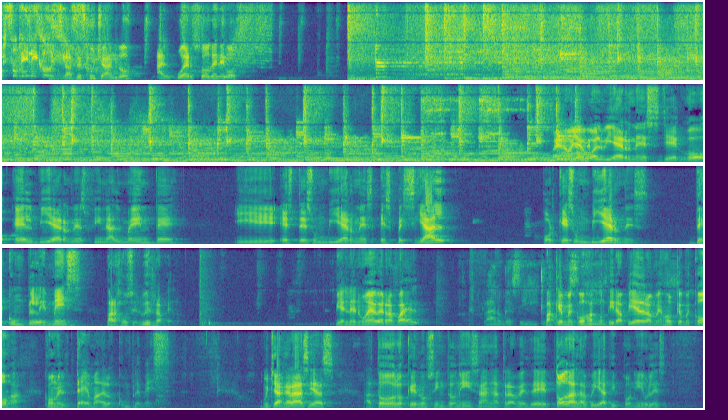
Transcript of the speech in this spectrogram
Almuerzo de negocios. Estás escuchando Almuerzo de negocios. Bueno, llegó el viernes, llegó el viernes finalmente y este es un viernes especial porque es un viernes de cumplemés para José Luis Ravelo. Viernes 9, Rafael. Claro que sí. Para que me coja con tira piedra, mejor que me coja con el tema de los cumplemes. Muchas gracias a todos los que nos sintonizan a través de todas las vías disponibles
